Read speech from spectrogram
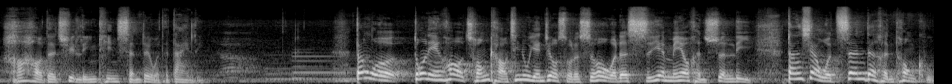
好好的去聆听神对我的带领。当我多年后重考进入研究所的时候，我的实验没有很顺利。当下我真的很痛苦，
